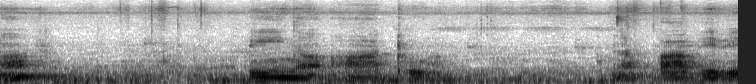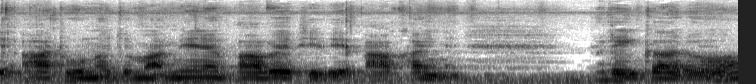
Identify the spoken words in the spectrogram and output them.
နော်ပြီးတော့အားထိုးနော်ဘာဖြစ်ဖြစ်အားထိုးနော်ကျွန်မအမြဲတမ်းဘာပဲဖြစ်ဖြစ်အားခိုင်းတယ်ဘရိတ်ကတော့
